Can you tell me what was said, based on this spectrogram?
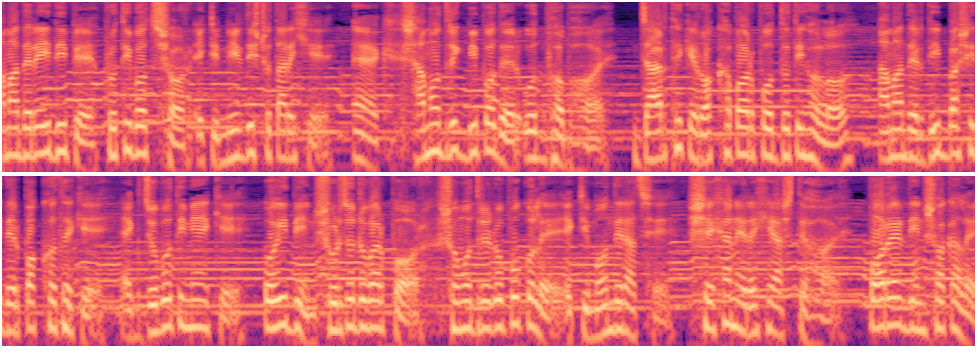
আমাদের এই দ্বীপে প্রতি বৎসর একটি নির্দিষ্ট তারিখে এক সামুদ্রিক বিপদের উদ্ভব হয়, যার থেকে রক্ষা পাওয়ার পদ্ধতি হল আমাদের দ্বীপবাসীদের পক্ষ থেকে এক যুবতী মেয়েকে ওই দিন সূর্য ডুবার পর সমুদ্রের উপকূলে একটি মন্দির আছে, সেখানে রেখে আসতে হয়। পরের দিন সকালে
